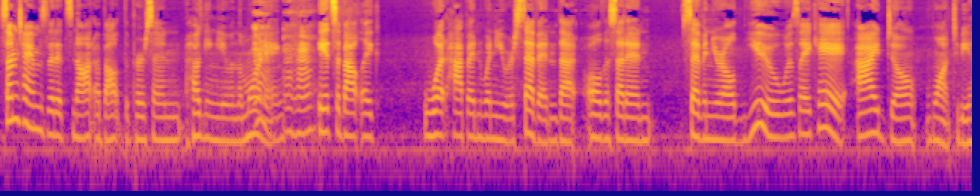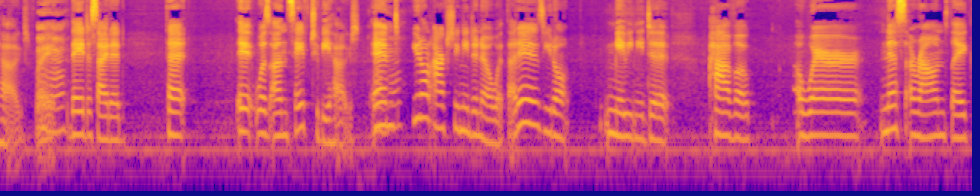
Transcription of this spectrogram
Sometimes that it's not about the person hugging you in the morning. Mm, mm-hmm. It's about like what happened when you were 7 that all of a sudden 7-year-old you was like, "Hey, I don't want to be hugged." Right? Mm-hmm. They decided that it was unsafe to be hugged. And you don't actually need to know what that is. You don't maybe need to have a awareness around like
